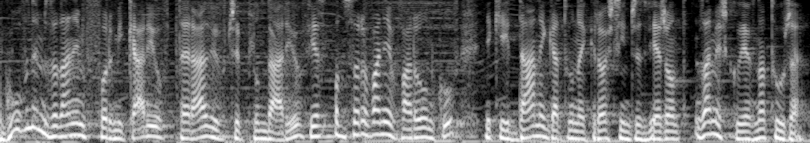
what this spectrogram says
Głównym zadaniem formikariów, terariów czy plundariów jest odzorowanie warunków, jakie dany gatunek roślin czy zwierząt zamieszkuje w naturze.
